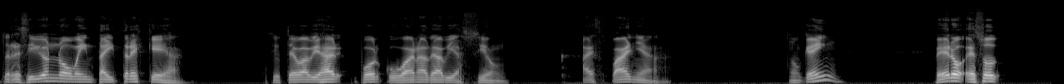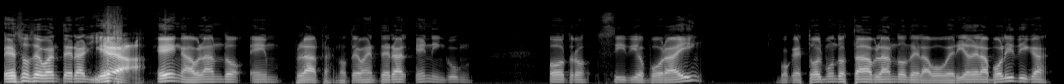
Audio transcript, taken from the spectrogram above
recibió 93 quejas. Si usted va a viajar por Cubana de Aviación a España, ¿ok? Pero eso, eso se va a enterar, yeah, en Hablando en Plata. No te vas a enterar en ningún otro sitio por ahí, porque todo el mundo está hablando de la bobería de la política.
